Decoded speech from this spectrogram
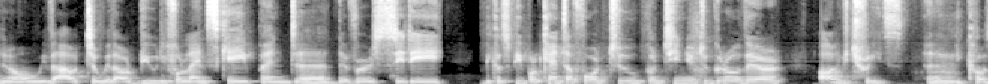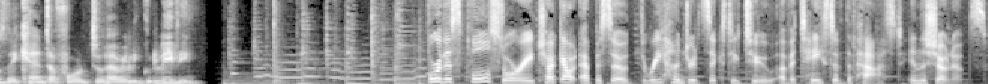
you know, without with our beautiful landscape and uh, mm-hmm. diversity, because people can't afford to continue to grow their olive trees uh, mm. because they can't afford to have a good living. For this full story, check out episode 362 of A Taste of the Past in the show notes.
